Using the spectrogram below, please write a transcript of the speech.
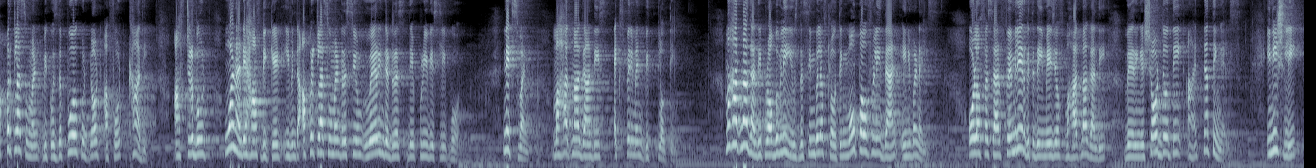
upper class women because the poor could not afford khadi. After about one and a half decade, even the upper class women resumed wearing the dress they previously wore. Next one, Mahatma Gandhi's experiment with clothing. Mahatma Gandhi probably used the symbol of clothing more powerfully than anyone else. All of us are familiar with the image of Mahatma Gandhi wearing a short dhoti and nothing else. Initially,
